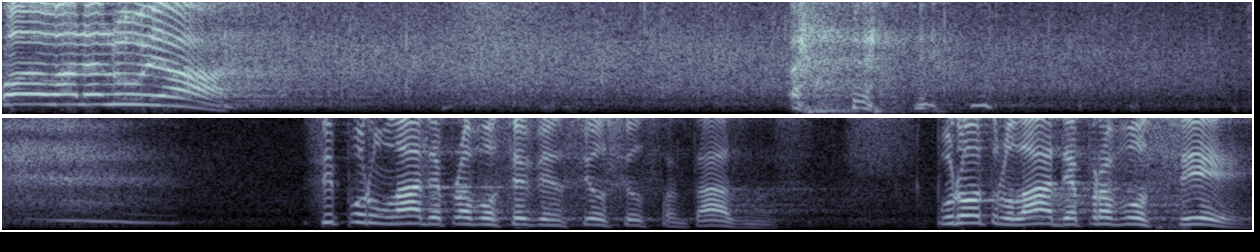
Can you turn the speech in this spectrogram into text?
Oh, aleluia! Se por um lado é para você vencer os seus fantasmas, por outro lado é para você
